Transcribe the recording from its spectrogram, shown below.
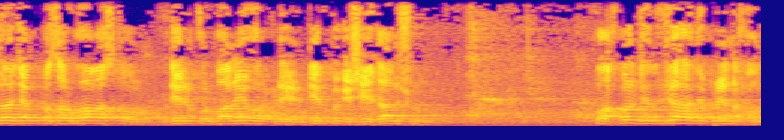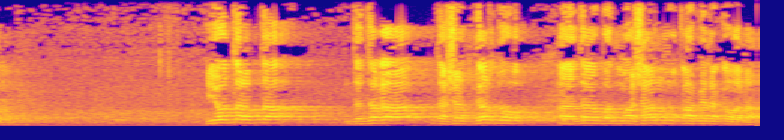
دا جنگ په سر واغستو ډېر قرباني ورکړې ډېر پکې شهیدان شو خو خپل جدوجهد پرې نه خوړو یو طرف ته دغه دهشتګردو دغه بدمعشانو مقابله کوله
